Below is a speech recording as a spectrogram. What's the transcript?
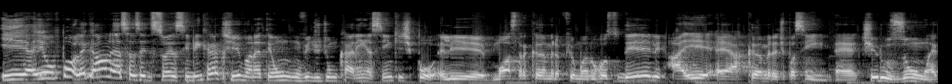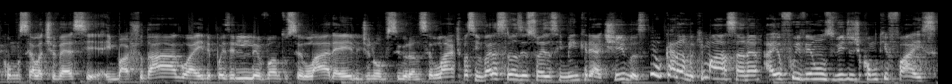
E aí eu, pô, legal, né? Essas edições assim, bem criativas, né? Tem um, um, vídeo de um carinha assim que, tipo, ele mostra a câmera filmando o rosto dele, aí é a câmera, tipo assim, é, tira o zoom, é como se ela tivesse embaixo d'água, aí depois ele levanta o celular, é ele de novo segurando o celular. Tipo assim, várias transições assim, bem criativas. E eu, caramba, que massa, né? Aí eu fui ver uns vídeos de como que faz.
